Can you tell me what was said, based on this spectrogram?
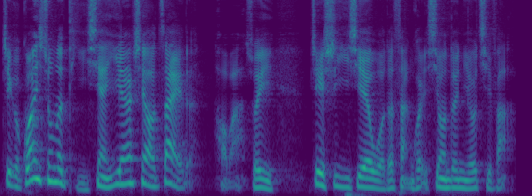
这个关系中的底线依然是要在的，好吧？所以这是一些我的反馈，希望对你有启发。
